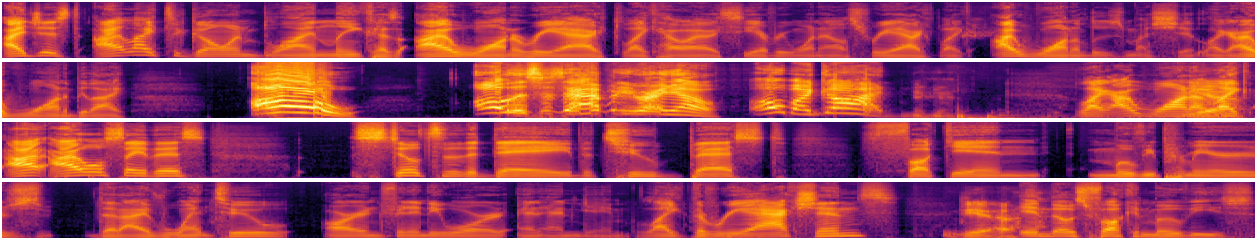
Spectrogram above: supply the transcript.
I just I like to go in blindly because I want to react like how I see everyone else react. Like I want to lose my shit. Like I want to be like, oh, oh, this is happening right now. Oh my god. Mhm. Like I want to. Yeah. Like I I will say this. Still to the day, the two best fucking movie premieres that I've went to are Infinity War and Endgame. Like the reactions Yeah. in those fucking movies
